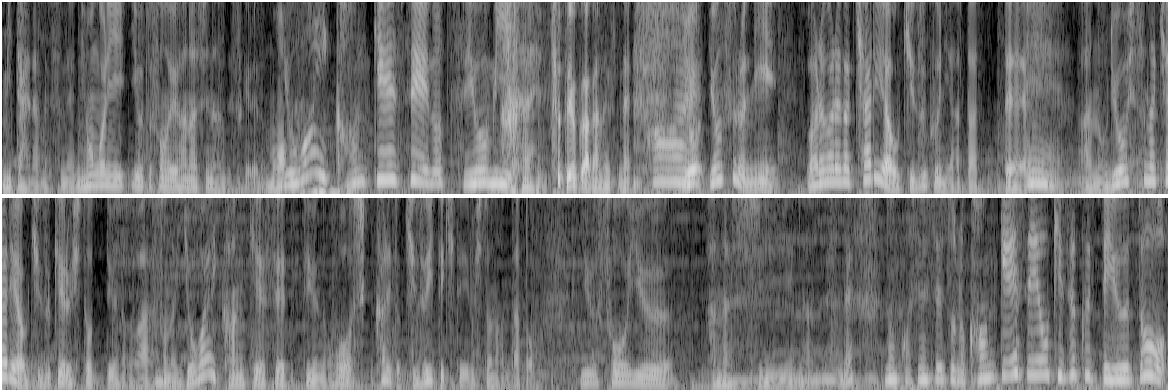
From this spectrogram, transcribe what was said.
みたいなんですね。日本語に言うとそういう話なんですけれども、弱い関係性の強み。はい、ちょっとよくわかんないですね、はい。よ要するに我々がキャリアを築くにあたって、ええ。あの良質なキャリアを築ける人っていうのは、ん。その弱い関係性っていうのをしっかりと築いてきている人なんだというそういう話なんですね。なんか先生その関係性を築くっていうと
